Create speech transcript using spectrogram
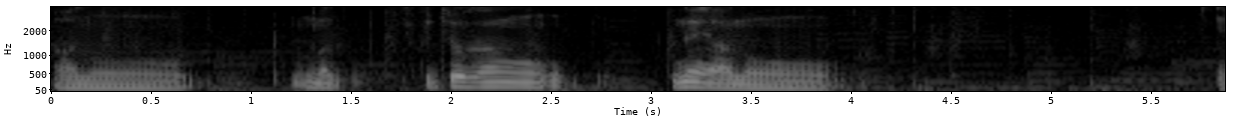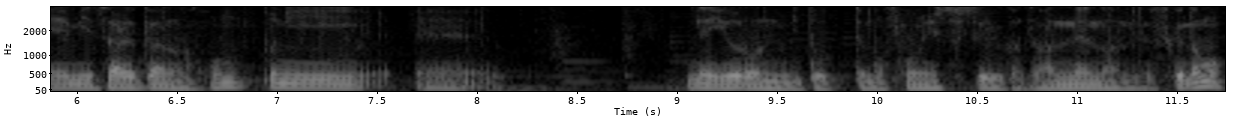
あのまあ、菊池さんねあの永眠されたのは本当に、えー、ね、世論にとっても損失というか残念なんですけども、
